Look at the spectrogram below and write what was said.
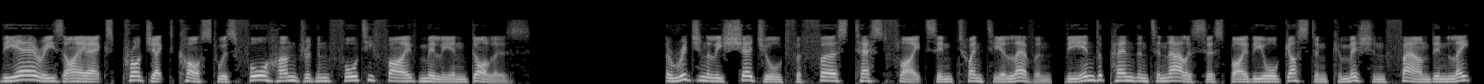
The Ares IX project cost was $445 million. Originally scheduled for first test flights in 2011, the independent analysis by the Augustine Commission found in late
